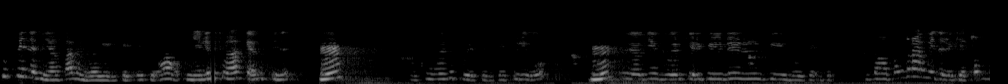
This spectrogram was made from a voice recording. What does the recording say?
푸피는 그냥 따면 여기 이렇게 이렇게 하고 그냥 이렇게 할게요 푸피는 응? 공부에서 이렇게 이렇게 그리고 응? 그리고 여기 뭐 이렇게 이렇게 이렇게 이렇게 뭐 이렇게 뭐 동그라미들 이렇게 조금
